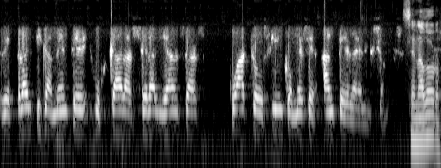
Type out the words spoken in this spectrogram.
de prácticamente buscar hacer alianzas cuatro o cinco meses antes de las elecciones. Senador,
